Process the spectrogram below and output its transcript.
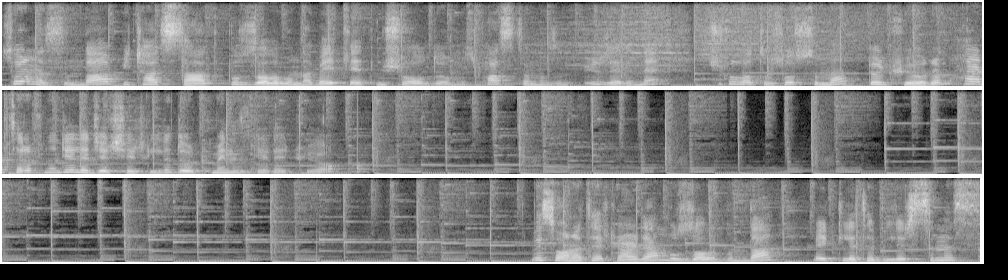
Sonrasında birkaç saat buzdolabında bekletmiş olduğumuz pastamızın üzerine çikolata sosumu döküyorum. Her tarafına gelecek şekilde dökmeniz gerekiyor. Ve sonra tekrardan buzdolabında bekletebilirsiniz.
